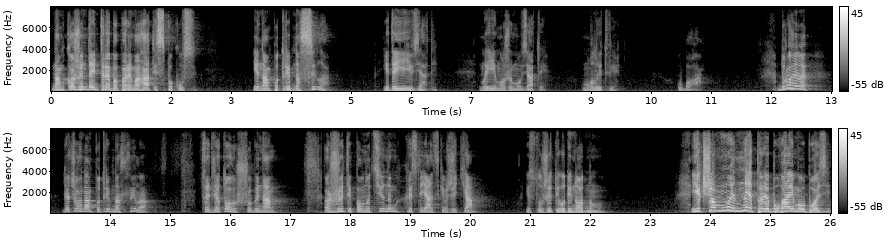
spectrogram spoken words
нам кожен день треба перемагати спокуси. І нам потрібна сила. І де її взяти? Ми її можемо взяти молитві у Бога. Друге, для чого нам потрібна сила, це для того, щоб нам жити повноцінним християнським життям і служити один одному. І якщо ми не перебуваємо в Бозі,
